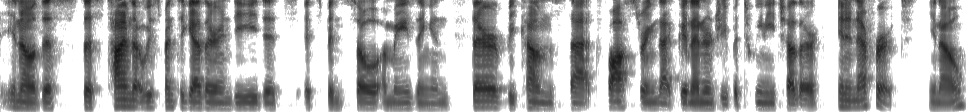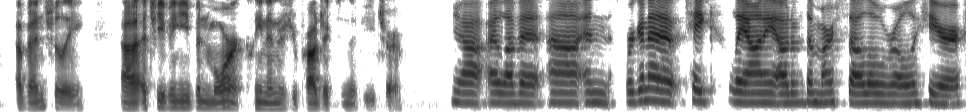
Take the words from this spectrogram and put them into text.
you know this this time that we spent together indeed it's it's been so amazing and there becomes that fostering that good energy between each other in an effort you know eventually uh, achieving even more clean energy projects in the future. Yeah i love it uh, and we're gonna take leone out of the marcelo role here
